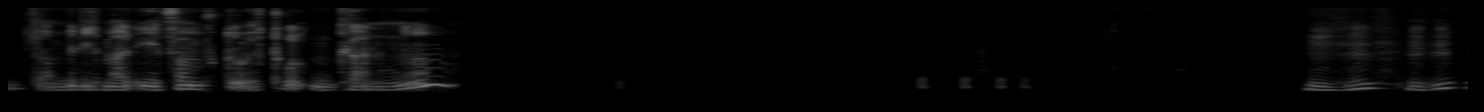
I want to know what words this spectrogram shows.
damit ich mal E5 durchdrücken kann. Ne? Mhm, mhm.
